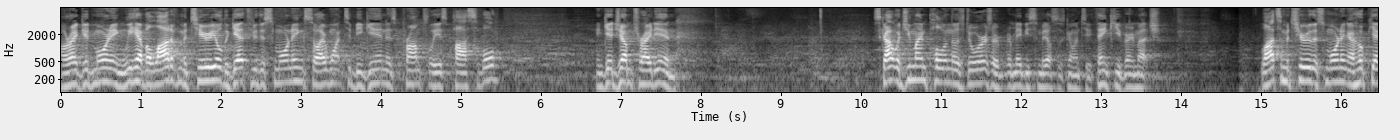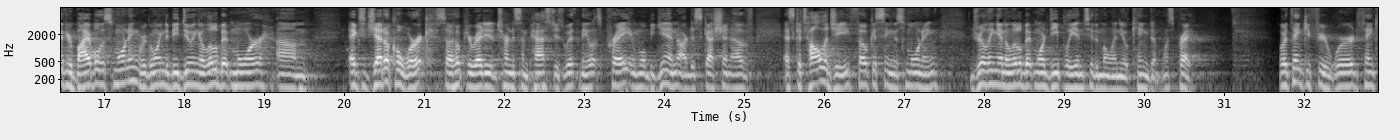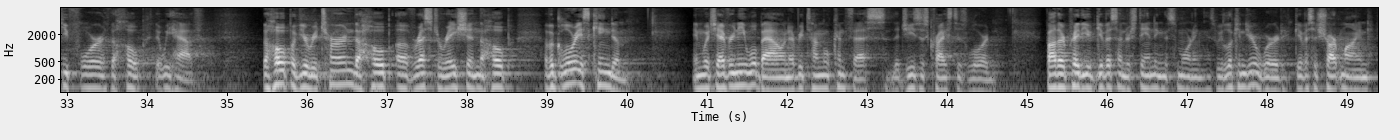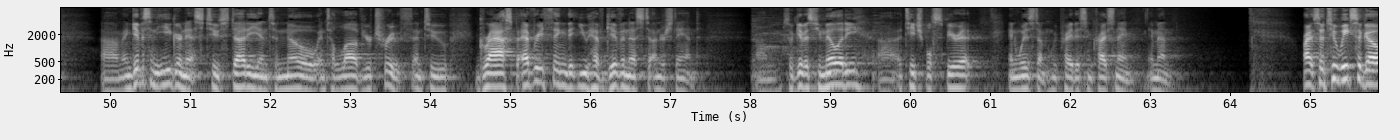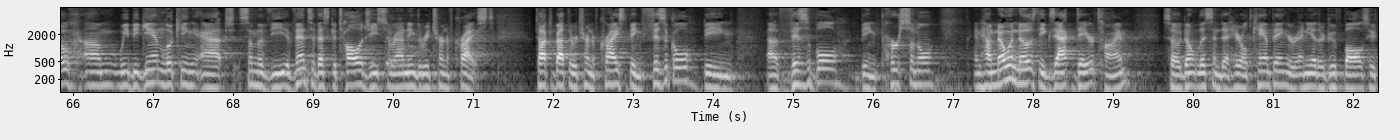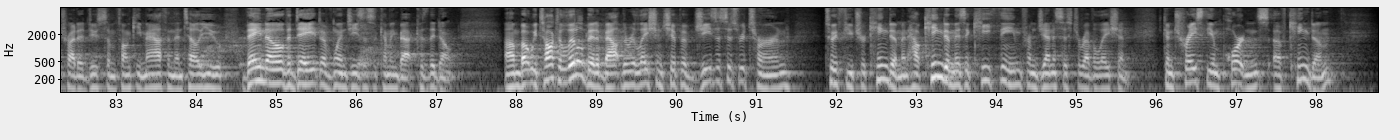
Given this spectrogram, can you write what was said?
All right, good morning. We have a lot of material to get through this morning, so I want to begin as promptly as possible and get jumped right in. Scott, would you mind pulling those doors, or, or maybe somebody else is going to? Thank you very much. Lots of material this morning. I hope you have your Bible this morning. We're going to be doing a little bit more um, exegetical work, so I hope you're ready to turn to some passages with me. Let's pray, and we'll begin our discussion of eschatology, focusing this morning drilling in a little bit more deeply into the millennial kingdom. Let's pray. Lord, thank you for your word. Thank you for the hope that we have the hope of your return, the hope of restoration, the hope of a glorious kingdom in which every knee will bow and every tongue will confess that Jesus Christ is Lord. Father, I pray that you'd give us understanding this morning as we look into your word. Give us a sharp mind um, and give us an eagerness to study and to know and to love your truth and to grasp everything that you have given us to understand. Um, so give us humility, uh, a teachable spirit, and wisdom. We pray this in Christ's name. Amen. All right, so two weeks ago, um, we began looking at some of the events of eschatology surrounding the return of Christ. We talked about the return of Christ being physical, being uh, visible, being personal, and how no one knows the exact day or time. So don't listen to Harold Camping or any other goofballs who try to do some funky math and then tell you they know the date of when Jesus is coming back, because they don't. Um, but we talked a little bit about the relationship of Jesus' return to a future kingdom and how kingdom is a key theme from Genesis to Revelation. You can trace the importance of kingdom,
